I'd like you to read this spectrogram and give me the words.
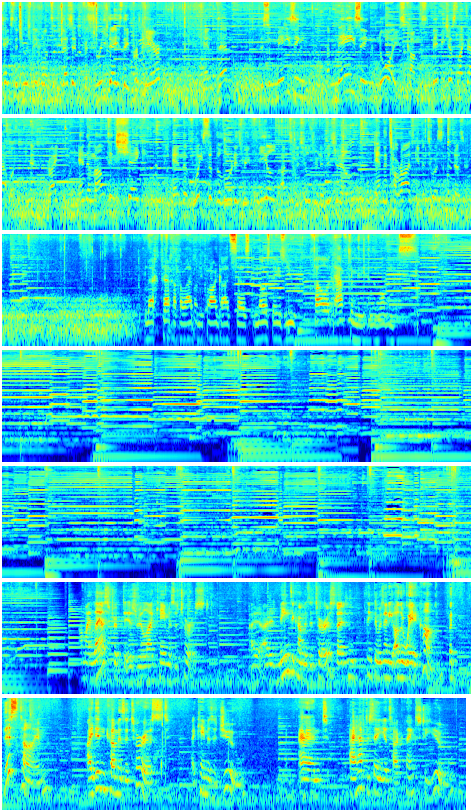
takes the Jewish people into the desert. For three days they prepare. And then this amazing, amazing noise comes, maybe just like that one, right? And the mountains shake, and the voice of the Lord is revealed unto the children of Israel, and the Torah is given to us in the desert. God says, in those days you followed after me my last trip to Israel, I came as a tourist. I, I didn't mean to come as a tourist. I didn't think there was any other way to come. But this time, I didn't come as a tourist. I came as a Jew. And I have to say, Yitzhak, thanks to you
